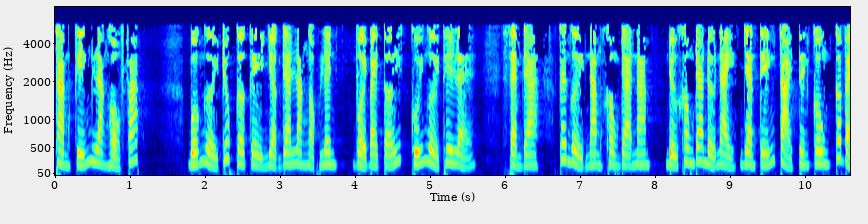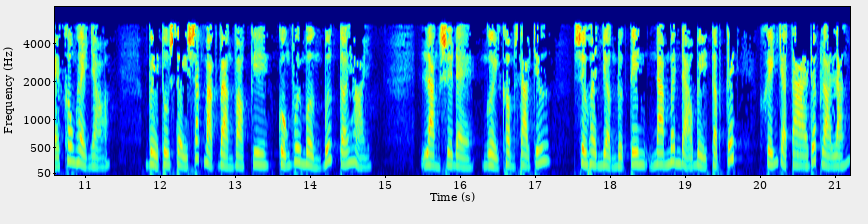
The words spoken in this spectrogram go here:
Tham kiến lăng hộ pháp. Bốn người trúc cơ kỳ nhận ra lăng ngọc linh, vội bay tới cuối người thi lễ. Xem ra, cái người nam không ra nam, nữ không ra nữ này danh tiếng tại tinh cung có vẻ không hề nhỏ. Vị tu sĩ sắc mặt vàng vọt kia cũng vui mừng bước tới hỏi. Lăng sư đệ, người không sao chứ? Sư huynh nhận được tin Nam Minh Đạo bị tập kích, khiến cho ta rất lo lắng.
